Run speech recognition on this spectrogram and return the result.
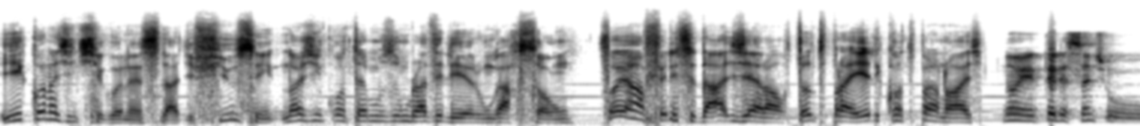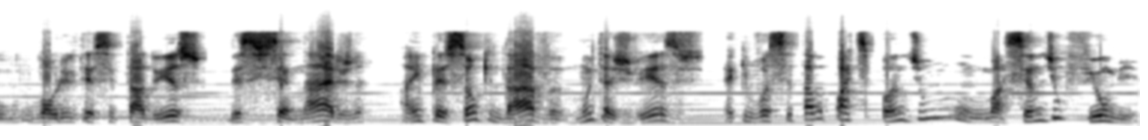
E quando a gente chegou na cidade de Filsen, nós encontramos um brasileiro, um garçom. Foi uma felicidade geral, tanto para ele quanto para nós. Não, é interessante o Maurílio ter citado isso, desses cenários, né? A impressão que dava, muitas vezes, é que você estava participando de um, uma cena de um filme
